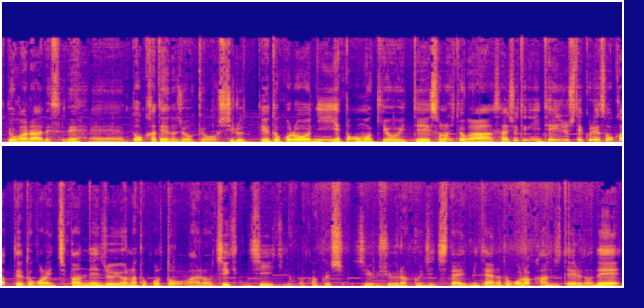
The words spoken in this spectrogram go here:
人柄ですね、えー、と家庭の状況を知るっていうところにやっぱ重きを置いて、その人が最終的に定住してくれそうかっていうところが一番ね、重要なところと、あの、地域、地域とか各集落、自治体みたいなところは感じているので、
